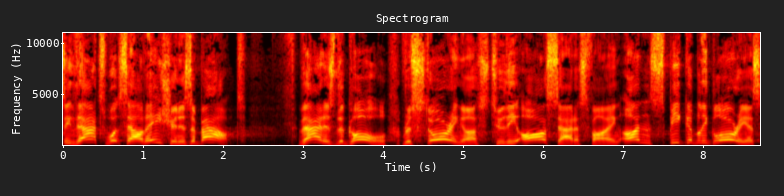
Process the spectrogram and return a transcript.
See, that's what salvation is about. That is the goal, restoring us to the awe satisfying, unspeakably glorious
